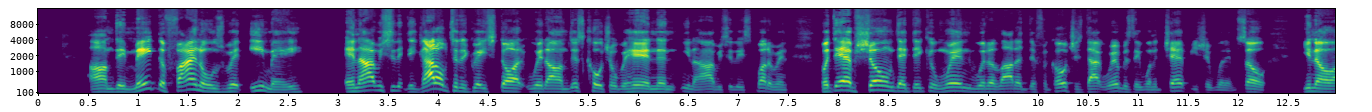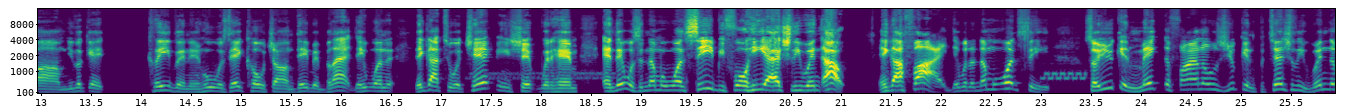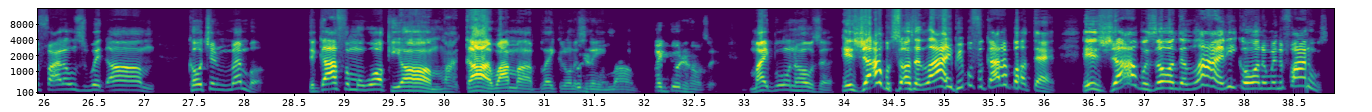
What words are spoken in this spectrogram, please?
Um, they made the finals with Ime, and obviously they got up to the great start with um this coach over here, and then you know obviously they sputtering, but they have shown that they can win with a lot of different coaches. Doc Rivers, they won a championship with him. So you know, um, you look at Cleveland and who was their coach, um, David Blatt. They won, they got to a championship with him, and they was the number one seed before he actually went out and got fired. They were the number one seed. So you can make the finals, you can potentially win the finals with um coaching. Remember, the guy from Milwaukee, oh my god, why am I blanking on his name? Um, Mike Budenholzer. Mike Budenholzer. His job was on the line. People forgot about that. His job was on the line. He going to win the finals,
